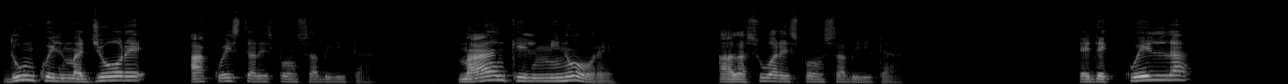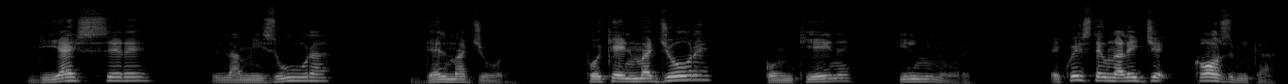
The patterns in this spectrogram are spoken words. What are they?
Dunque il maggiore ha questa responsabilità, ma anche il minore ha la sua responsabilità ed è quella di essere la misura del maggiore, poiché il maggiore contiene il minore. E questa è una legge cosmica.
